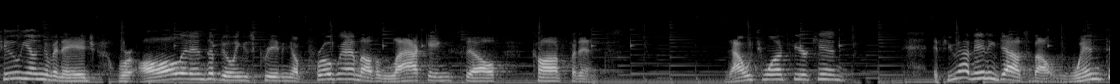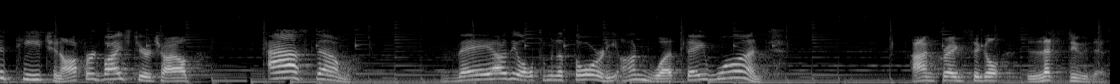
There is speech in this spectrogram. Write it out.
too young of an age where all it ends up doing is creating a program of lacking self-confidence. Is that what you want for your kid? If you have any doubts about when to teach and offer advice to your child, ask them. They are the ultimate authority on what they want. I'm Craig Sigl. Let's do this.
